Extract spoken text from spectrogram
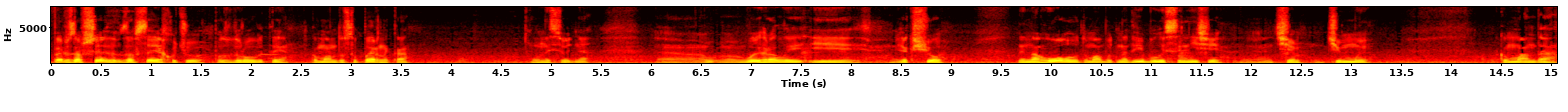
Перш за все, за все я хочу поздоровити команду суперника. Вони сьогодні е, виграли і якщо не на голову, то, мабуть, на дві були сильніші, е, чим, чим ми. Команда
